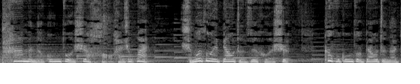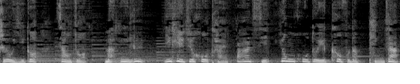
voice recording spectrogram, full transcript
他们的工作是好还是坏，什么作为标准最合适？客服工作标准呢只有一个，叫做满意率。你可以去后台发起用户对于客服的评价，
